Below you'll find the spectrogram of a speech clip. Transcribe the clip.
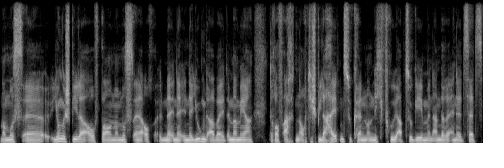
Man muss äh, junge Spieler aufbauen, man muss äh, auch in der, in, der, in der Jugendarbeit immer mehr darauf achten, auch die Spieler halten zu können und nicht früh abzugeben in andere NLZs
